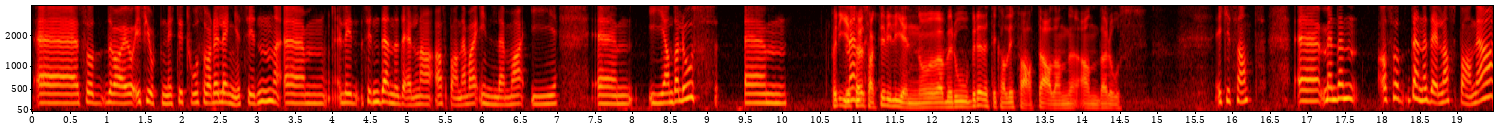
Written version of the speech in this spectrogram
Eh, så det var jo I 1492 så var det lenge siden, eh, siden denne delen av Spania var innlemma i, eh, i Andalus. Eh, For IS men, har jo sagt de vil gjenerobre dette kalifatet Al-Andalus. Ikke sant. Eh, men den, altså, denne delen av Spania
